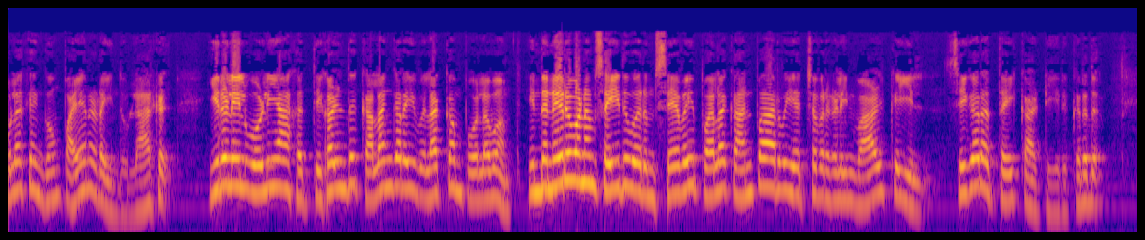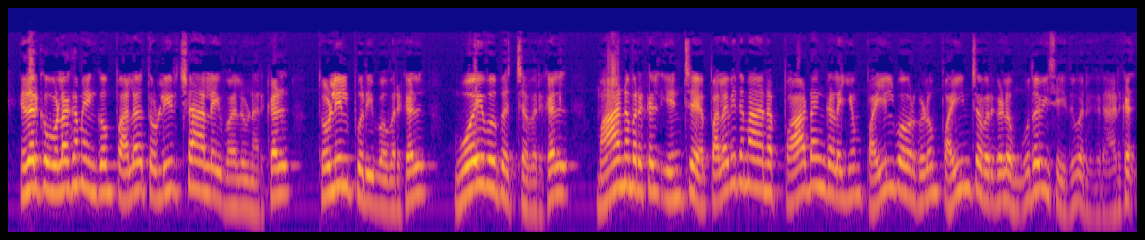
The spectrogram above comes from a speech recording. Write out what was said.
உலகெங்கும் பயனடைந்துள்ளார்கள். இருளில் ஒளியாக திகழ்ந்து கலங்கரை விளக்கம் போலவும் இந்த நிறுவனம் செய்து வரும் சேவை பல கண் பார்வையற்றவர்களின் வாழ்க்கையில் சிகரத்தை காட்டியிருக்கிறது. இதற்கு உலகமெங்கும் பல தொழிற்சாலை வல்லுநர்கள் தொழில் புரிபவர்கள் ஓய்வு பெற்றவர்கள் மாணவர்கள் என்று பலவிதமான பாடங்களையும் பயில்பவர்களும் பயின்றவர்களும் உதவி செய்து வருகிறார்கள்.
